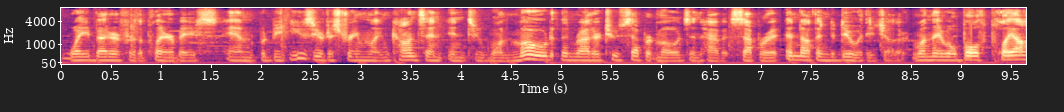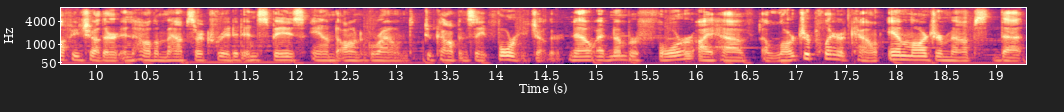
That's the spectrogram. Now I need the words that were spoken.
way better for the player base and would be easier to streamline content into one mode than rather two separate modes and have it separate and nothing to do with each other. When they will both play off each other in how the maps are created in space and on ground to compensate for for each other. Now at number 4 I have a larger player count and larger maps that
